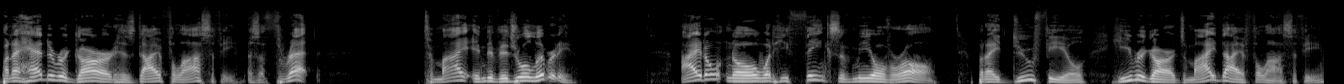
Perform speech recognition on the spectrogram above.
but I had to regard his dive philosophy as a threat to my individual liberty. I don't know what he thinks of me overall, but I do feel he regards my dive philosophy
